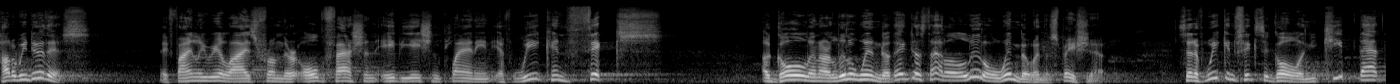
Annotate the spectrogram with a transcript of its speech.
how do we do this? They finally realized from their old fashioned aviation planning if we can fix a goal in our little window. They just had a little window in the spaceship. Said if we can fix a goal and you keep that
